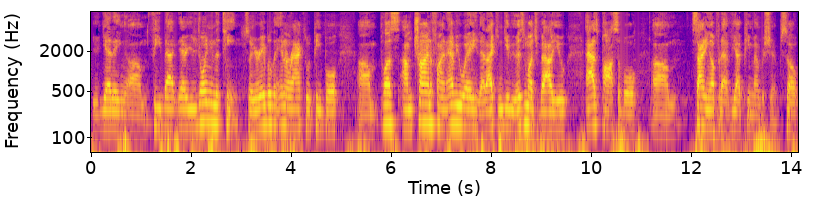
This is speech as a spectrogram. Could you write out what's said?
you're getting um, feedback there. You're joining the team, so you're able to interact with people. Um, plus, I'm trying to find every way that I can give you as much value as possible. Um, signing up for that VIP membership. So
